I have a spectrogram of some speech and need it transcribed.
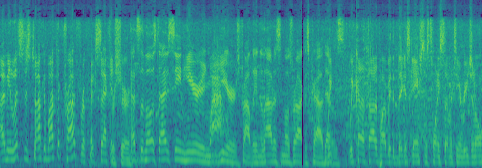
I mean, let's just talk about the crowd for a quick second. For sure. That's the most I've seen here in Wow. years, probably, and the loudest and most raucous crowd. That we, was. we kind of thought it'd probably be the biggest game since 2017 regional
